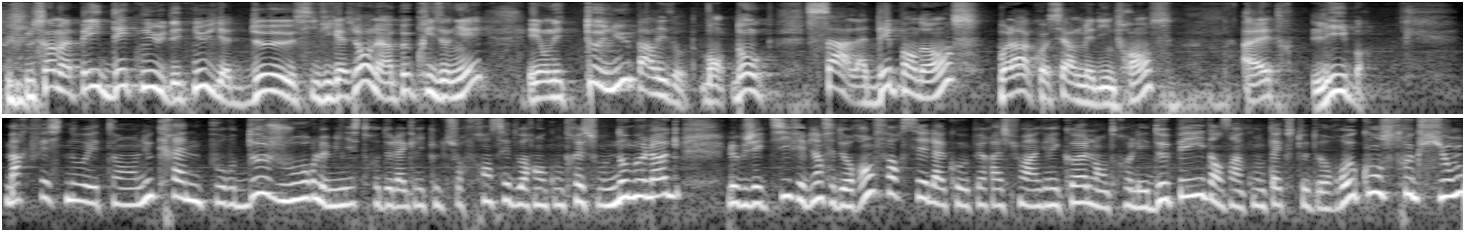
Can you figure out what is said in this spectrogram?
nous sommes un pays détenu. Détenu, il y a deux significations. On est un peu prisonnier et on est tenu par les autres. Bon, donc ça, la dépendance, voilà à quoi sert le Made in France, à être libre, Marc Fesneau est en Ukraine pour deux jours. Le ministre de l'Agriculture français doit rencontrer son homologue. L'objectif, eh bien, c'est de renforcer la coopération agricole entre les deux pays dans un contexte de reconstruction.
